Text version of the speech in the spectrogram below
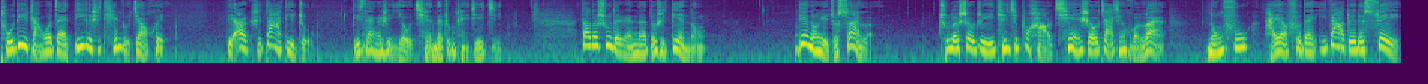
土地掌握在第一个是天主教会，第二个是大地主，第三个是有钱的中产阶级。大多数的人呢都是佃农，佃农也就算了，除了受制于天气不好、欠收、价钱混乱，农夫还要负担一大堆的税，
